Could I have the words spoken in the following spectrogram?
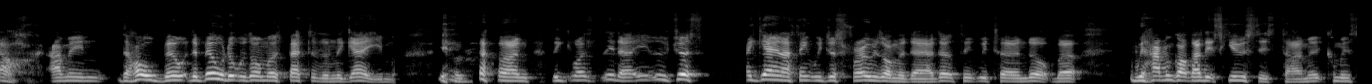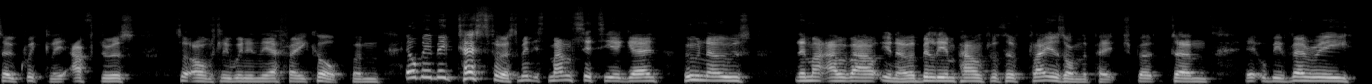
oh, I mean, the whole build, the build up was almost better than the game, hmm. and the was you know it was just again. I think we just froze on the day. I don't think we turned up, but we haven't got that excuse this time. It coming so quickly after us. So obviously winning the FA Cup, and it'll be a big test for us. I mean, it's Man City again. Who knows? They might have about you know a billion pounds worth of players on the pitch, but um, it will be very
